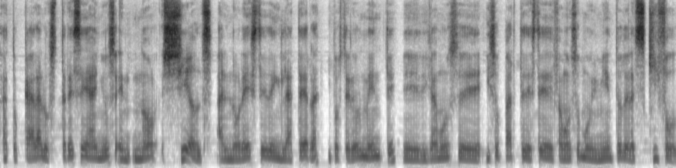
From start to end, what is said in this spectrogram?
a tocar a los 13 años en North Shields, al noreste de Inglaterra, y posteriormente, eh, digamos, eh, hizo parte de este famoso movimiento del skiffle,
